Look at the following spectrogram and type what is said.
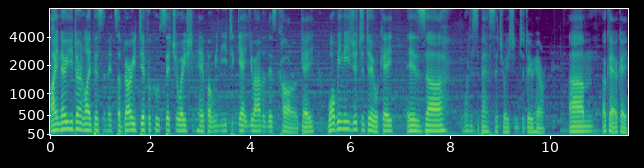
I know you don't like this and it's a very difficult situation here, but we need to get you out of this car, okay? What we need you to do, okay, is, uh, what is the best situation to do here? Um, okay, okay.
